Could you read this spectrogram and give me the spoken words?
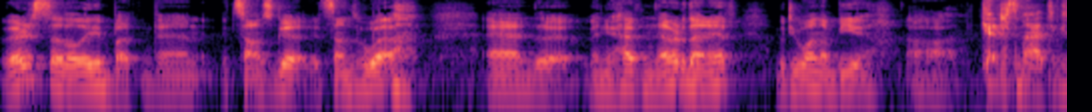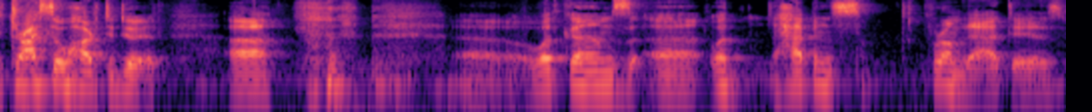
very subtly but then it sounds good it sounds well. And uh, when you have never done it but you want to be uh, charismatic you try so hard to do it uh, uh what comes uh, what happens from that is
